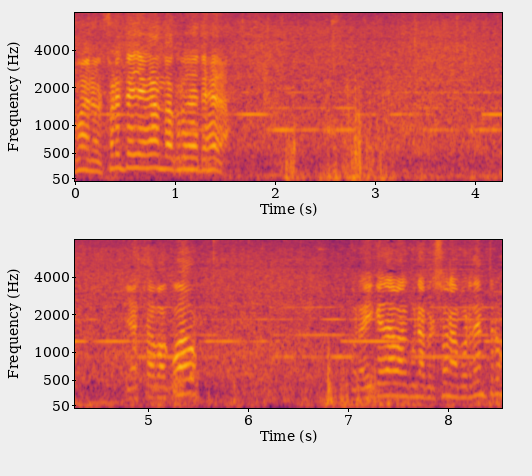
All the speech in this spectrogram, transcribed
Bueno, el frente llegando a Cruz de Tejeda. Ya está evacuado. Por ahí quedaba alguna persona por dentro,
